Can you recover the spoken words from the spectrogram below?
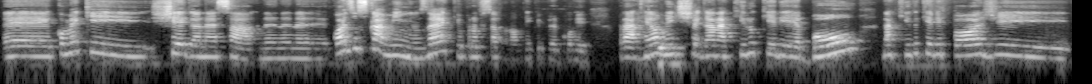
É, como é que chega nessa. Né, né, né, quais os caminhos né, que o profissional tem que percorrer para realmente chegar naquilo que ele é bom, naquilo que ele pode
